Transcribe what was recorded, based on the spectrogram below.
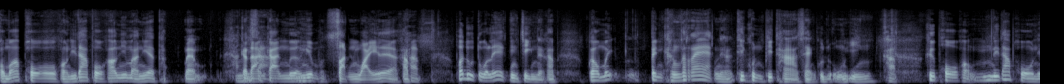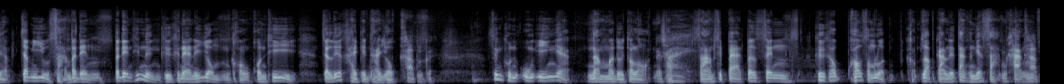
ผมว่าโพลของนิด้าโพลเขานี่มาเนี่ยแบบครั้งที่ กระดานสามการเมืองนี่สั่นไหวเลยอะครับครับ เพราะดูตัวเลขจริง ๆ นะครับ เราไม่เป็นครั้งแรกเนี่ยที่คุณพิธาแสงคุณอุงอิงครับคือโพลของนิดาโพลเนี่ยจะมีอยู่ 3 ประเด็น ประเด็นที่หนึ่งคือคะแนนนิยมของคนที่จะเลือกใครเป็นนายกครับซึ่งคุณอุงอิงเนี่ยนำมาโดยตลอดนะครับใช่สามสิบแปดเปอร์เซ็นคือเขาเขาสำรวจสำหรับการเลือกตั้งครั้งเนี้ยสามครั้งครับ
